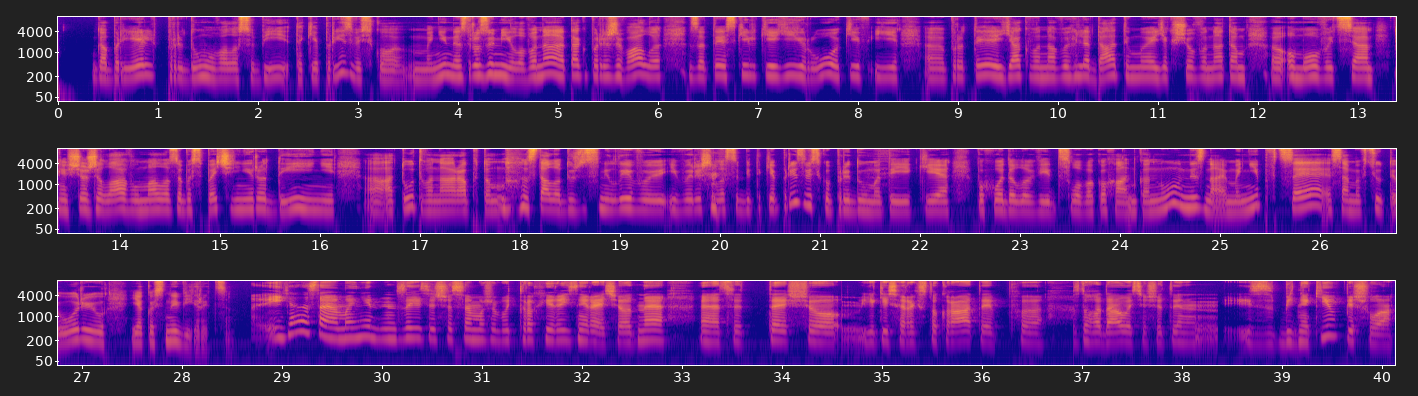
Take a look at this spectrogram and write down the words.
Габріель придумувала собі таке прізвисько, мені не зрозуміло. Вона так переживала за те, скільки їй років, і е, про те, як вона виглядатиме, якщо вона там е, омовиться, що жила в малозабезпеченій родині. А тут вона раптом стала дуже сміливою і вирішила собі таке прізвисько придумати, яке походило від слова коханка. Ну, не знаю, мені б в це саме в цю теорію якось не віриться. Я не знаю, мені здається, що це може бути трохи різні речі. Одне е, це те, що якісь аристократи б е, здогадалися, що ти із бідняків пішла.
